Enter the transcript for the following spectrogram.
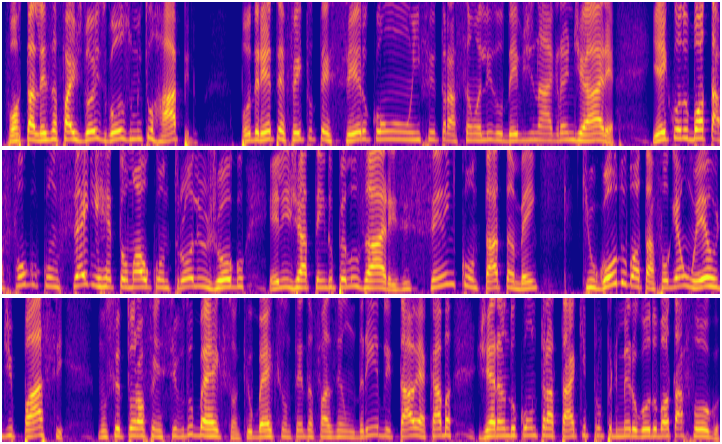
Fortaleza faz dois gols muito rápido. Poderia ter feito o terceiro com infiltração ali do David na grande área. E aí, quando o Botafogo consegue retomar o controle, o jogo ele já tendo pelos ares. E sem contar também que o gol do Botafogo é um erro de passe no setor ofensivo do Bergson, que o Bergson tenta fazer um drible e tal e acaba gerando contra-ataque para o primeiro gol do Botafogo.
